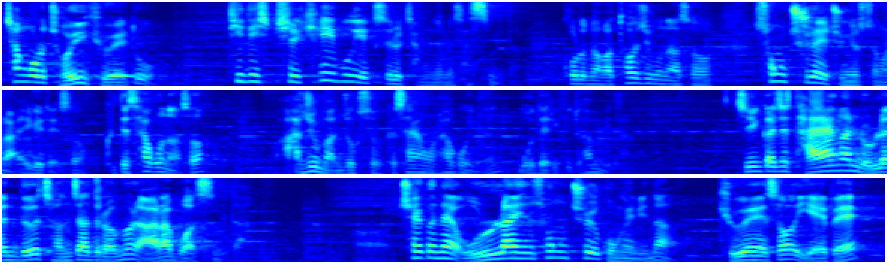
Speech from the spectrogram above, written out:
참고로 저희 교회도 TD17KVX를 작년에 샀습니다. 코로나가 터지고 나서 송출의 중요성을 알게 돼서 그때 사고 나서 아주 만족스럽게 사용을 하고 있는 모델이기도 합니다. 지금까지 다양한 롤랜드 전자드럼을 알아보았습니다. 어, 최근에 온라인 송출 공연이나 교회에서 예배,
